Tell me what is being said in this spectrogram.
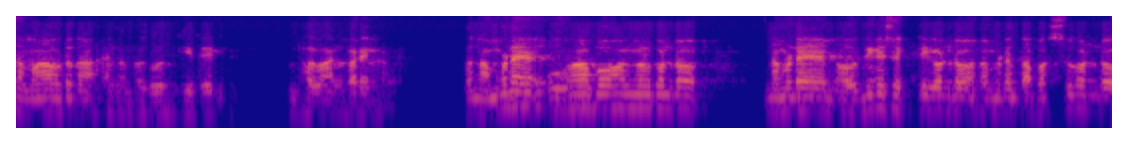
സമാവൃത എന്ന ഭഗവത്ഗീതയിൽ ഭഗവാൻ പറയുന്നു. അപ്പൊ നമ്മുടെ ഊഹാപോഹങ്ങൾ കൊണ്ടോ നമ്മുടെ ഭൗതിക ശക്തി കൊണ്ടോ നമ്മുടെ തപസ് കൊണ്ടോ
